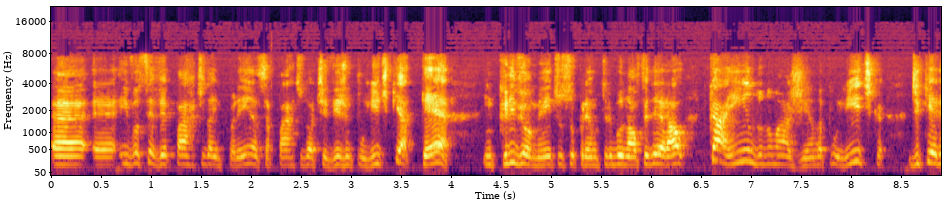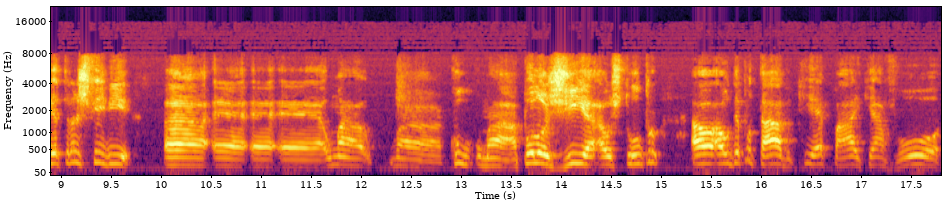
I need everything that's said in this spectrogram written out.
É, é, e você vê parte da imprensa, parte do ativismo político e até, incrivelmente, o Supremo Tribunal Federal caindo numa agenda política de querer transferir é, uma, uma, uma, apologia ao estupro ao, ao, deputado, que é pai, que é avô.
